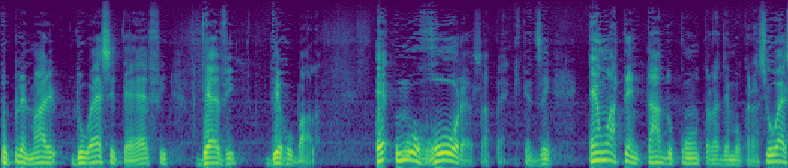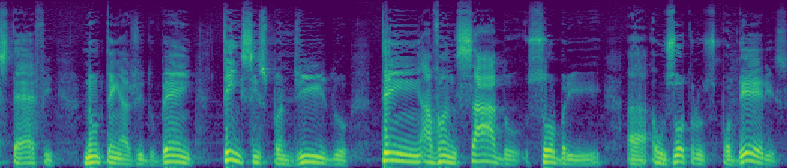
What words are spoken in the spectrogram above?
o plenário do STF deve derrubá-la. É um horror essa PEC, quer dizer, é um atentado contra a democracia. O STF não tem agido bem, tem se expandido, tem avançado sobre uh, os outros poderes.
